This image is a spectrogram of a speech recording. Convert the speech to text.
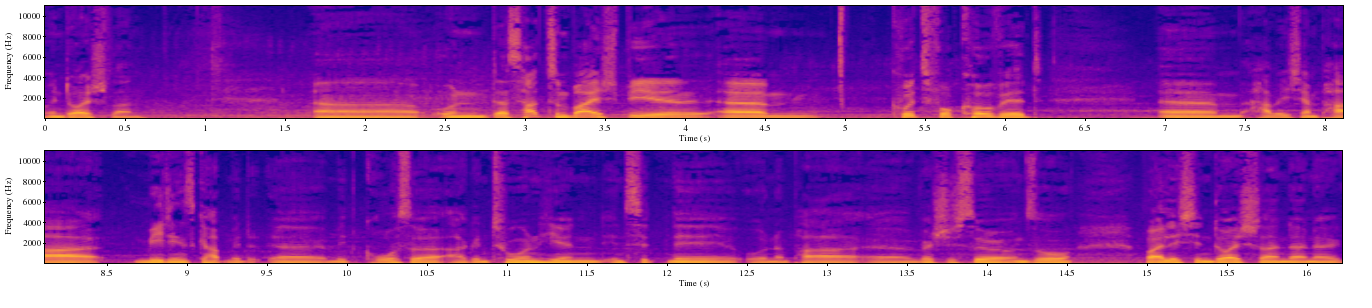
in Deutschland. Äh, und das hat zum Beispiel ähm, kurz vor Covid ähm, habe ich ein paar Meetings gehabt mit, äh, mit großen Agenturen hier in, in Sydney und ein paar äh, Regisseure und so, weil ich in Deutschland eine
